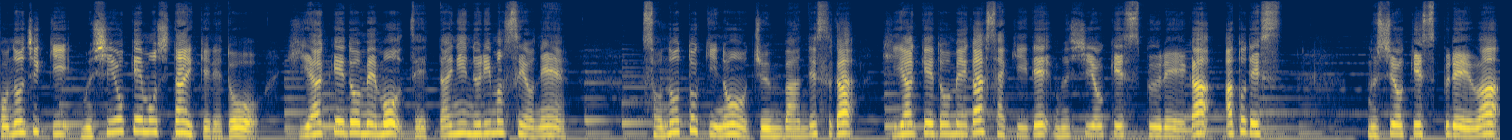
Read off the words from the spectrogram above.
この時期虫除けもしたいけれど日焼け止めも絶対に塗りますよね。その時の順番ですが日焼け止めが先で虫除けスプレーが後です。虫除けスプレーは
